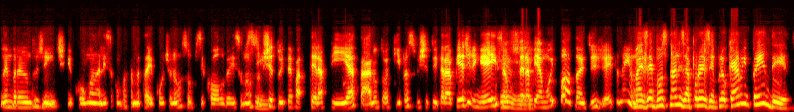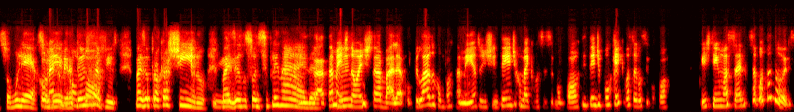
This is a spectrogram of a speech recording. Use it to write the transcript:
Lembrando, gente, que como analista comportamental e coach, eu não sou psicóloga, isso não Sim. substitui terapia, tá? Não tô aqui para substituir terapia de ninguém, isso é, terapia é muito importante, de jeito nenhum. Mas é bom sinalizar, por exemplo, eu quero empreender, sou mulher, como sou é negra, tenho desafios, mas eu procrastino, mas eu não sou disciplinada. Exatamente, né? então a gente trabalha o pilar do comportamento, a gente entende como é que você se comporta, entende por que, que você não se comporta a gente tem uma série de sabotadores.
